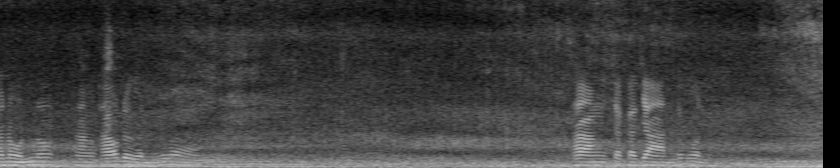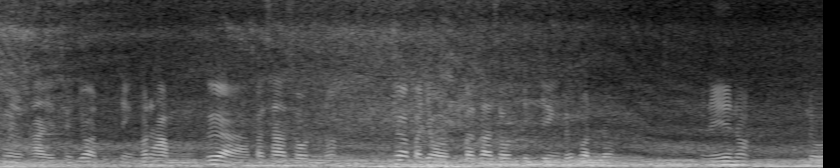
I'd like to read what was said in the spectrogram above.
ถนนเนาะทางเท้าเดินหรือว่า ทางจักรยานทุกคน เมืองไทยสุดยอดจริงเขาทำเพื่อประชาชนเนาะเพื่อประโยชน์ประชาชนจริง ๆ ทุกคนเลยอันนี้เนาะดู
